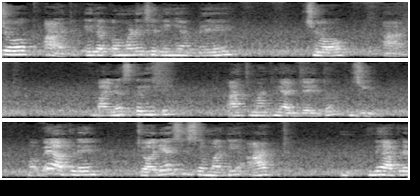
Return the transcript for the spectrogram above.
ચોક આઠ. એ રકમ મળે છે એટલે અહીંયા બે ચોક આઠ. માઇનસ કરીશું. આઠમાંથી આઠ જાય તો જીરો હવે આપણે ચોર્યાસી માંથી આઠ ને આપણે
